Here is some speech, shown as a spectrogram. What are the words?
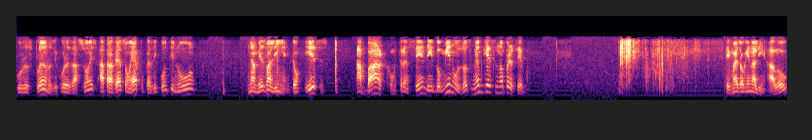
cujos planos e cujas ações atravessam épocas e continuam na mesma linha. Então, esses abarcam, transcendem e dominam os outros, mesmo que esses não percebam. Tem mais alguém na linha? Alô?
